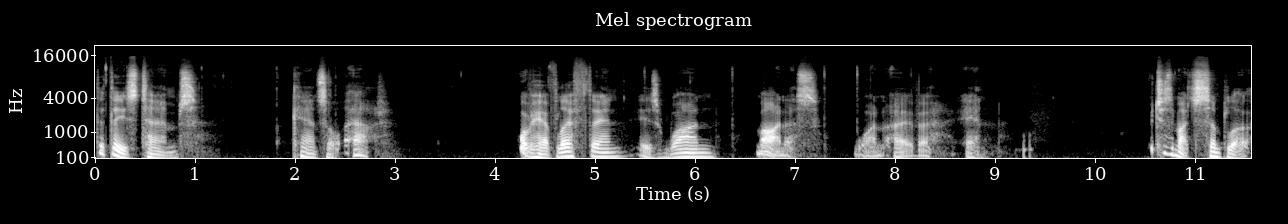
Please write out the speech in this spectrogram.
that these terms cancel out. What we have left then is 1 minus 1 over n, which is a much simpler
